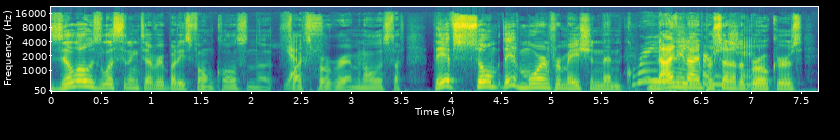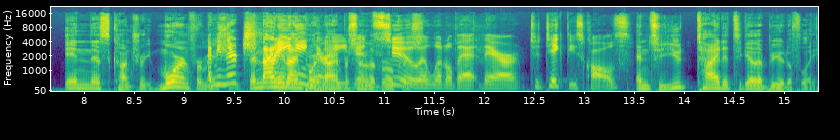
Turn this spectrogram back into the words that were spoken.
Zillow is listening to everybody's phone calls in the Flex program and all this stuff. They have so they have more information than 99% of the brokers in this country. More information. I mean, they're than training 99.9% their of agents the brokers. too a little bit there to take these calls. And so you tied it together beautifully.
